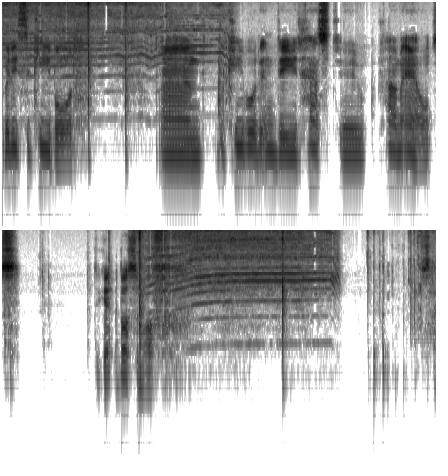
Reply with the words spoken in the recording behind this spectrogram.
release the keyboard, and the keyboard indeed has to come out to get the bottom off. So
